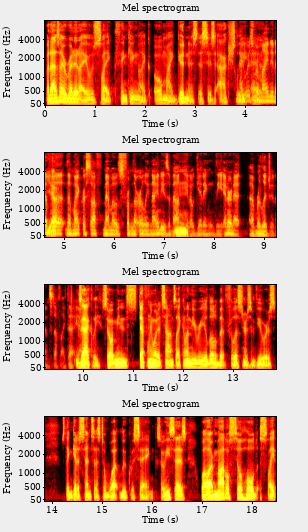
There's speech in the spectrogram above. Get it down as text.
but as i read it i was like thinking like oh my goodness this is actually i was reminded of yeah. the, the microsoft memos from the early 90s about mm-hmm. you know getting the internet uh, religion and stuff like that yeah. exactly so i mean it's definitely what it sounds like and let me read a little bit for listeners and viewers so they can get a sense as to what luke was saying so he says while our models still hold a slight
